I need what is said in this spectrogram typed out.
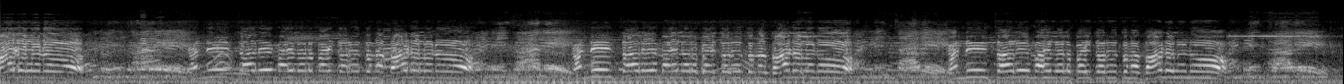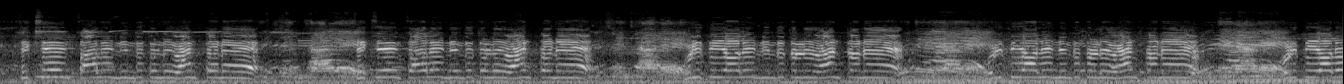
దాడులను ఖండించాలి మహిళలపై జరుగుతున్న దాడులను ఖండించాలి మహిళలపై జరుగుతున్న దాడులను ఖండించాలి మహిళలపై జరుగుతున్న దాడులను. శిక్షించాలి నిందితుడిని వెంటనే. శిక్షించాలి. నిందితుడిని వెంటనే. ఉరి తీయాలి నిందితుడిని వెంటనే. ఉరి తీయాలి నిందితుడిని వెంటనే. ఉరి తీయాలి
